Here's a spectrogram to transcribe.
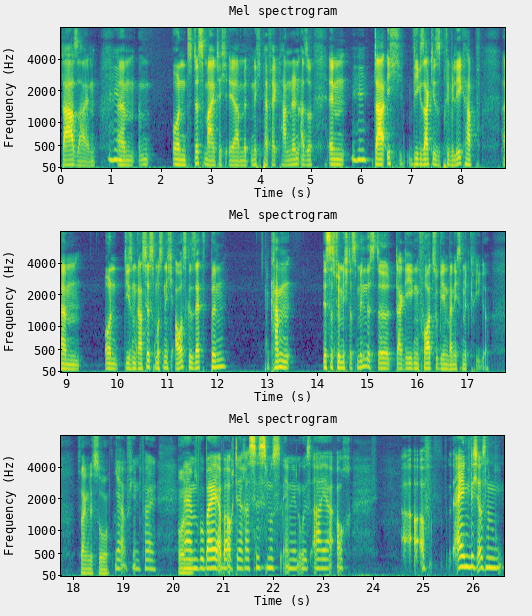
da sein. Ähm, und das meinte ich eher mit nicht perfekt handeln. Also, ähm, da ich, wie gesagt, dieses Privileg habe ähm, und diesem Rassismus nicht ausgesetzt bin, kann, ist es für mich das Mindeste, dagegen vorzugehen, wenn ich es mitkriege. Sagen wir es so. Ja, auf jeden Fall. Ähm, wobei aber auch der Rassismus in den USA ja auch auf, eigentlich aus einem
